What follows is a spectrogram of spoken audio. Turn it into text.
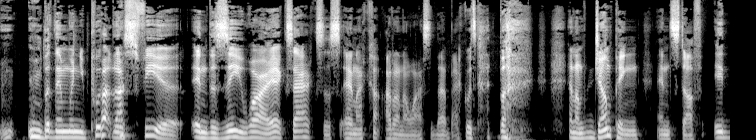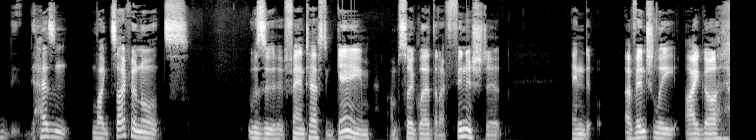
But then when you put But the I- sphere in the Z Y X axis, and I can't, I don't know why I said that backwards, but and I'm jumping and stuff, it hasn't like Psychonauts was a fantastic game. I'm so glad that I finished it, and eventually I got.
